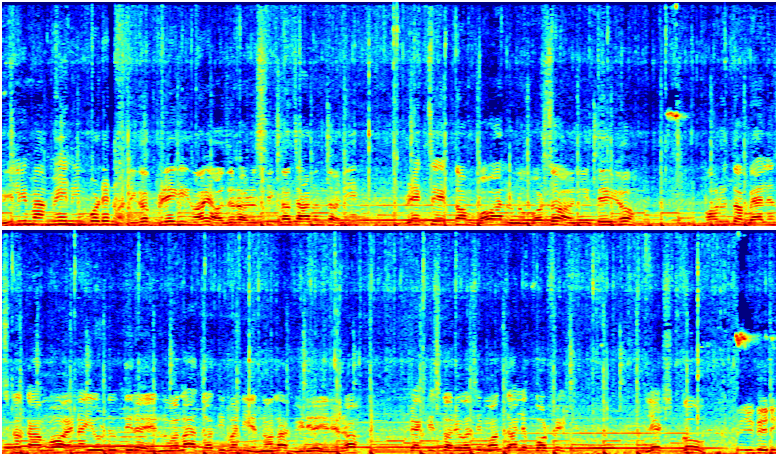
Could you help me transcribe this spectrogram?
रिलीमा मेन इम्पोर्टेन्ट भनेको ब्रेकिङ है हजुरहरू सिक्न चाहनुहुन्छ भने। ब्रेक चाहिँ एकदम बवाल हुनुपर्छ अनि त्यही हो। अरू त ब्यालेन्सको काम हो होइन? युट्युबतिर हेर्नु होला जति पनि हेर्नु होला भिडियो हेरेर प्र्याक्टिस गरेपछि मजाले पर्फेक्ट। लेट्स गो फेरि फेरि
